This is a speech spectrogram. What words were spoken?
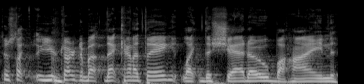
Just like you're talking about that kind of thing, like the shadow behind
